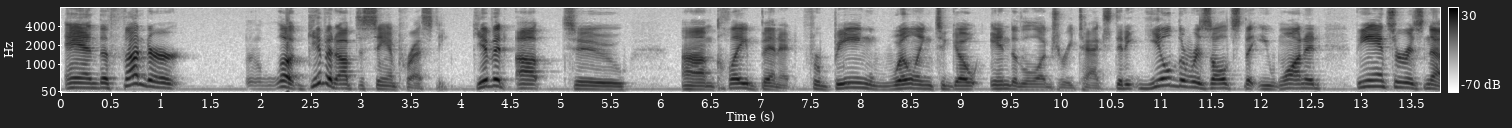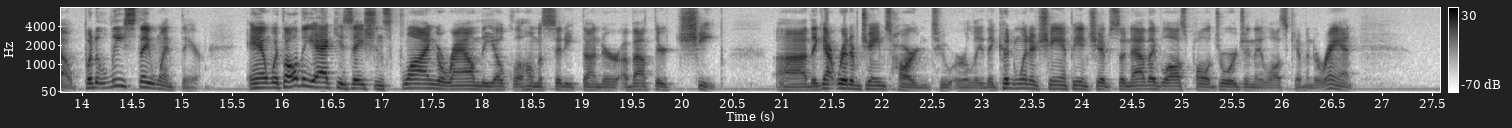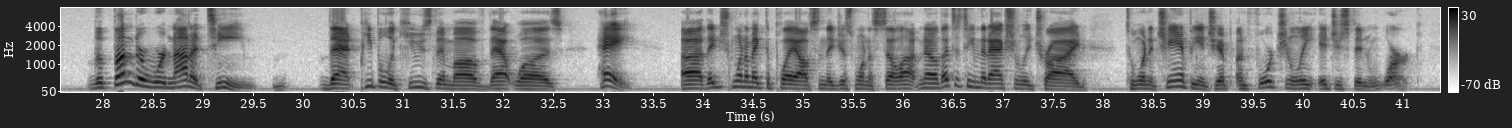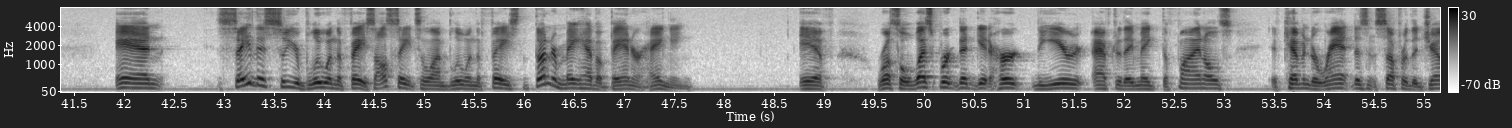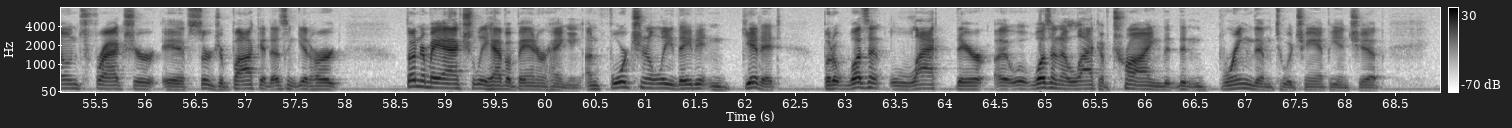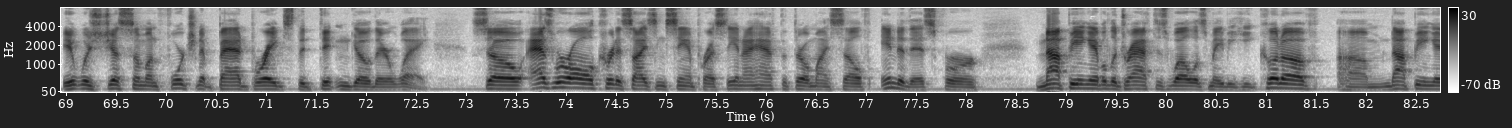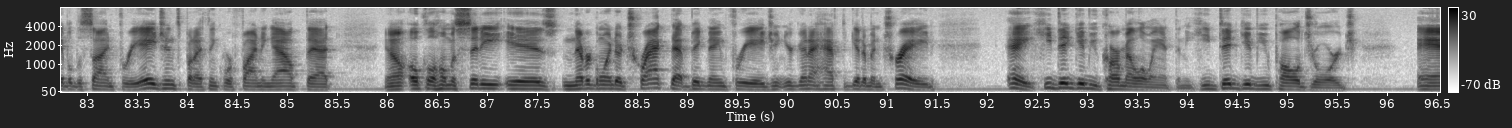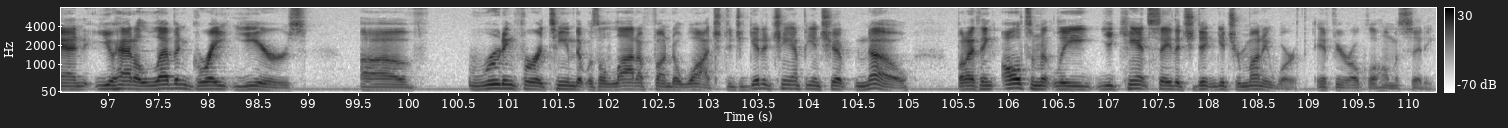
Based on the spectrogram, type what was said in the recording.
And the Thunder look, give it up to Sam Presti. Give it up to um, Clay Bennett for being willing to go into the luxury tax. Did it yield the results that you wanted? The answer is no, but at least they went there. And with all the accusations flying around the Oklahoma City Thunder about their cheap, uh, they got rid of James Harden too early. They couldn't win a championship, so now they've lost Paul George and they lost Kevin Durant. The Thunder were not a team that people accused them of that was, hey, uh, they just want to make the playoffs and they just want to sell out. No, that's a team that actually tried to win a championship. Unfortunately, it just didn't work. And say this till you're blue in the face. I'll say it till I'm blue in the face. The Thunder may have a banner hanging if Russell Westbrook doesn't get hurt the year after they make the finals, if Kevin Durant doesn't suffer the Jones fracture, if Serge Ibaka doesn't get hurt, Thunder may actually have a banner hanging. Unfortunately, they didn't get it but it wasn't lack there it wasn't a lack of trying that didn't bring them to a championship. It was just some unfortunate bad breaks that didn't go their way. So as we're all criticizing sam presti and i have to throw myself into this for not being able to draft as well as maybe he could have um, not being able to sign free agents but i think we're finding out that you know oklahoma city is never going to attract that big name free agent. You're going to have to get him in trade hey, he did give you Carmelo Anthony. He did give you Paul George. And you had 11 great years of rooting for a team that was a lot of fun to watch. Did you get a championship? No. But I think ultimately you can't say that you didn't get your money worth if you're Oklahoma City.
